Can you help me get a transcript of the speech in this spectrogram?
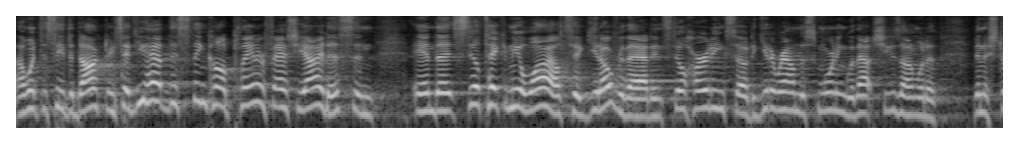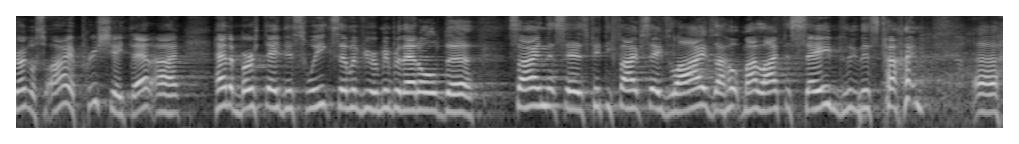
I went to see the doctor. He said, You have this thing called plantar fasciitis, and, and uh, it's still taking me a while to get over that, and still hurting. So to get around this morning without shoes on would have been a struggle. So I appreciate that. I had a birthday this week. Some of you remember that old. Uh, sign that says 55 saves lives. I hope my life is saved through this time. Uh,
